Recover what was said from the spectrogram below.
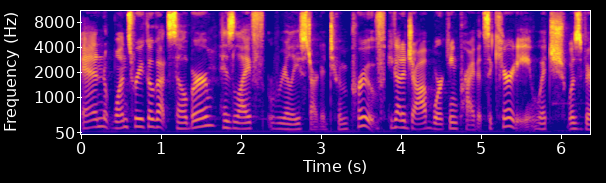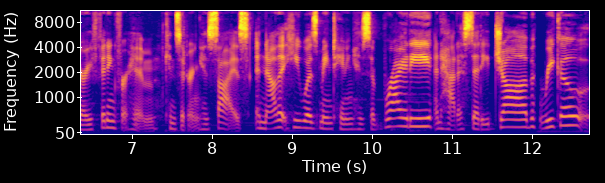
And once Rico got sober, his life really started to improve. He got a job working private security, which was very fitting for him considering his size. And now that he was maintaining his sobriety and had a steady job, Rico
